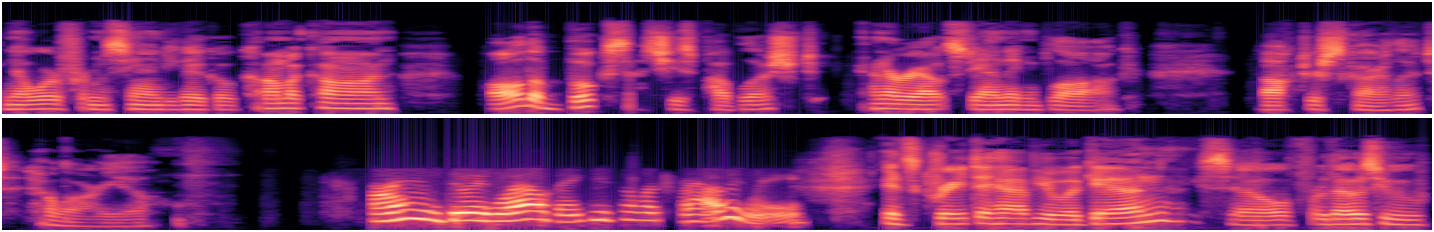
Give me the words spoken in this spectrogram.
You know her from San Diego Comic Con, all the books that she's published, and her outstanding blog. Dr. Scarlet, how are you? I am doing well. Thank you so much for having me. It's great to have you again. So, for those who, who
